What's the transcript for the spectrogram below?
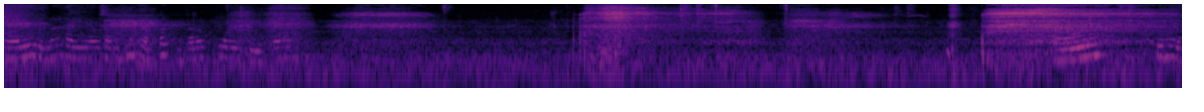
Thay đứa thì nó thay nhau xong cứ gặp hết người ta đâu có quay kịp đâu ừ chung một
